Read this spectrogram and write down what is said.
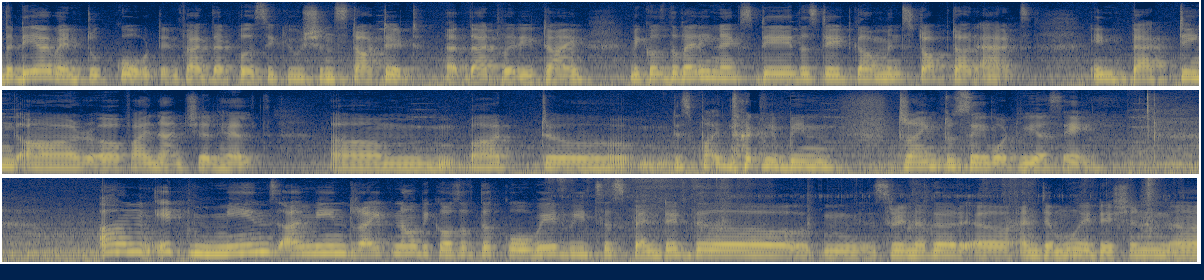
the day I went to court, in fact, that persecution started at that very time because the very next day the state government stopped our ads, impacting our uh, financial health. Um, but uh, despite that, we've been trying to say what we are saying. Um, it means, I mean, right now because of the COVID, we suspended the um, Srinagar uh, and Jammu edition, uh,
